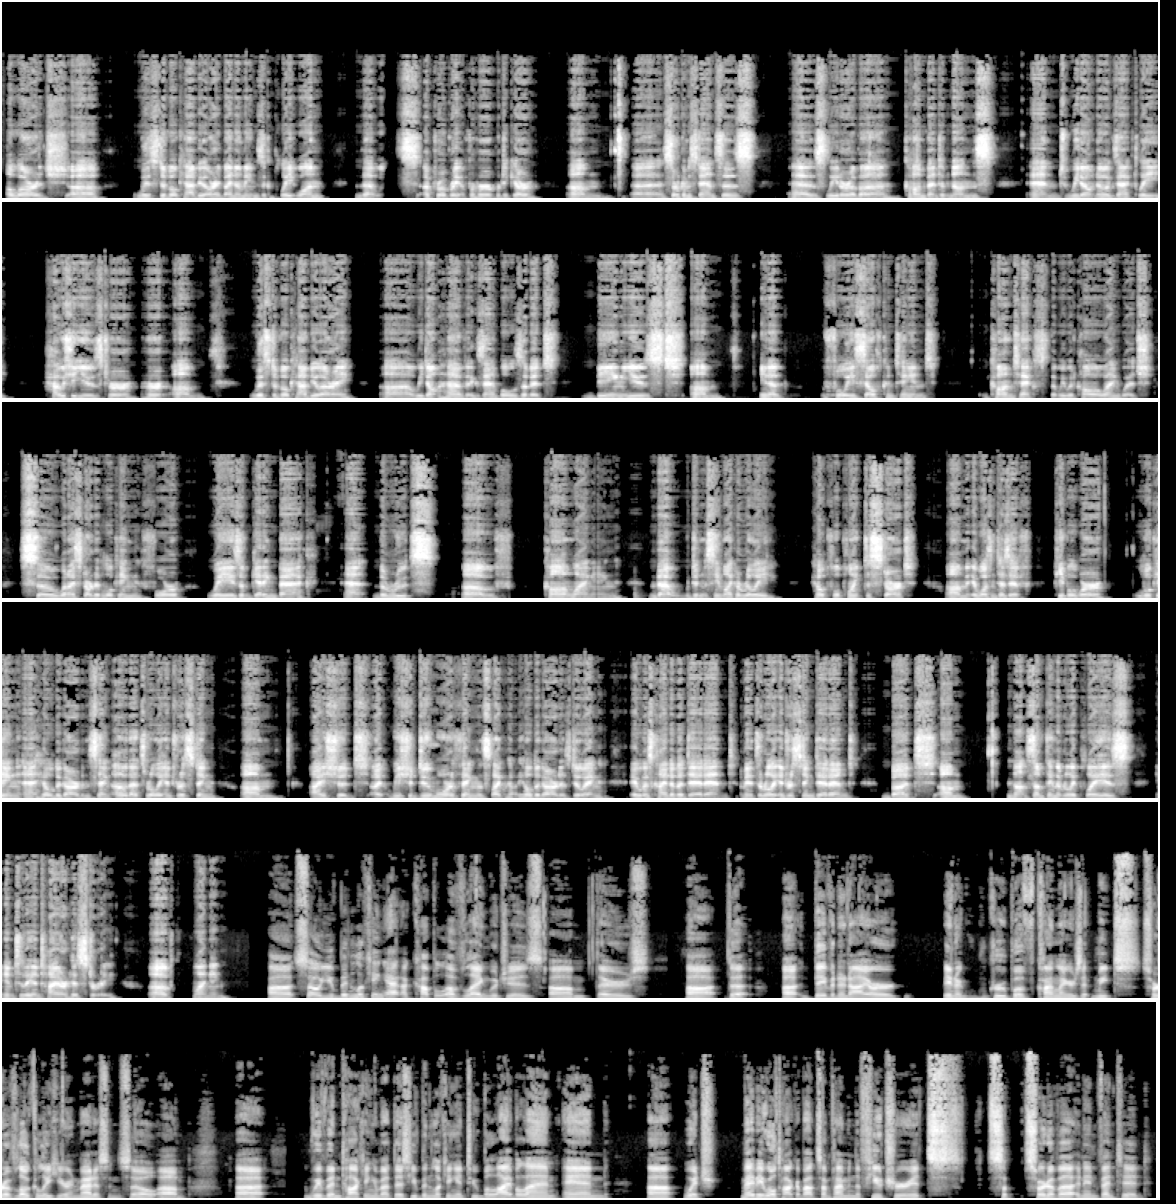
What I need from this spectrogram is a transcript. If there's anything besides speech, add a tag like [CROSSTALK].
a large uh, list of vocabulary, by no means a complete one, that was appropriate for her particular um, uh, circumstances as leader of a convent of nuns. And we don't know exactly how she used her her um, list of vocabulary. Uh, we don't have examples of it being used um, in a fully self-contained context that we would call a language. So when I started looking for ways of getting back at the roots of conlanging, that didn't seem like a really helpful point to start. Um, it wasn't as if people were looking at Hildegard and saying, "Oh, that's really interesting. Um, I should, I, we should do more things like Hildegard is doing." It was kind of a dead end. I mean, it's a really interesting dead end, but um, not something that really plays into the entire history of langing. Uh, so you've been looking at a couple of languages. Um, there's uh, the uh, David and I are in a group of conlangers that meets sort of locally here in Madison. So um, uh, we've been talking about this. You've been looking into Balaibalan and uh, which maybe we'll talk about sometime in the future. It's so, sort of a, an invented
